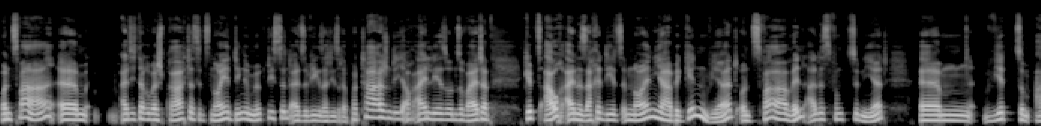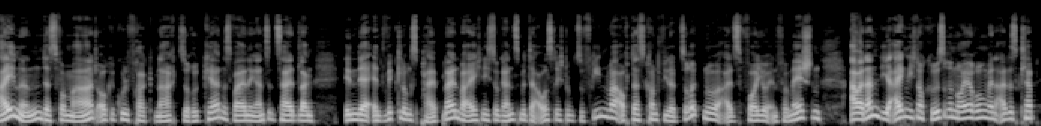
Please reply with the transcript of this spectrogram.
Und zwar, ähm, als ich darüber sprach, dass jetzt neue Dinge möglich sind, also wie gesagt, diese Reportagen, die ich auch einlese und so weiter, gibt's auch eine Sache, die jetzt im neuen Jahr beginnen wird. Und zwar, wenn alles funktioniert, ähm, wird zum einen das Format Okay Cool fragt nach zurückkehren. Das war eine ganze Zeit lang in der Entwicklungspipeline, weil ich nicht so ganz mit der Ausrichtung zufrieden war. Auch das kommt wieder zurück, nur als For Your Information. Aber dann die eigentlich noch größere Neuerung, wenn alles klappt,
